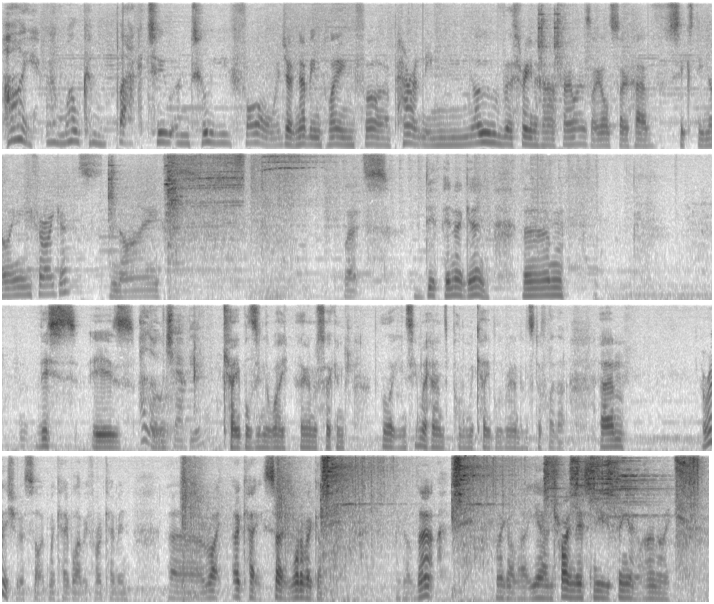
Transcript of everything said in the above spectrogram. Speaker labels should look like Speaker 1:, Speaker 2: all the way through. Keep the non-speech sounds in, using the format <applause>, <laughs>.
Speaker 1: Hi and welcome back to Until You Fall, which I've now been playing for apparently over three and a half hours. I also have 69 ether, I guess. Nice. Let's dip in again. Um, this is
Speaker 2: Hello,
Speaker 1: oh,
Speaker 2: champion.
Speaker 1: cables in the way. Hang on a second. Oh, you can see my hands pulling the cable around and stuff like that. Um, I really should have sorted my cable out before I came in. Uh, right, okay, so what have I got? I got that. I got that. Yeah, I'm trying this new thing out, aren't I?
